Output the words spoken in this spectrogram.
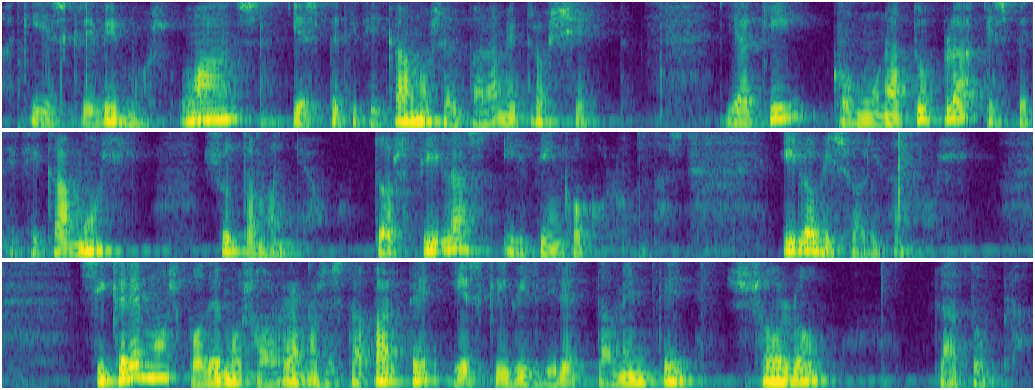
Aquí escribimos once y especificamos el parámetro shape. Y aquí, como una tupla, especificamos su tamaño. Dos filas y cinco columnas. Y lo visualizamos. Si queremos, podemos ahorrarnos esta parte y escribir directamente solo la tupla.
